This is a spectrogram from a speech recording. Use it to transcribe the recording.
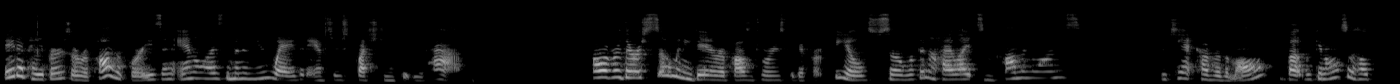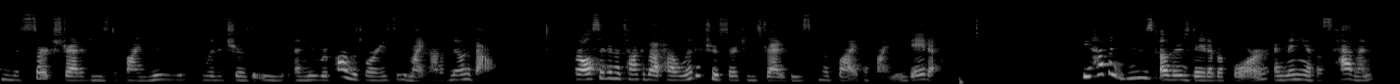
data papers, or repositories and analyze them in a new way that answers questions that you have. However, there are so many data repositories for different fields, so we're going to highlight some common ones we can't cover them all, but we can also help you with search strategies to find new literature that you and new repositories that you might not have known about. We're also going to talk about how literature searching strategies can apply to finding data. If you haven't used others' data before, and many of us haven't,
